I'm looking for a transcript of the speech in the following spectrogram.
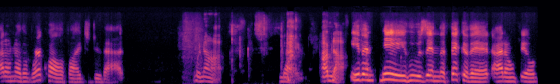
I don't know that we're qualified to do that. We're not. Right. I'm not. Even me, who's in the thick of it, I don't feel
